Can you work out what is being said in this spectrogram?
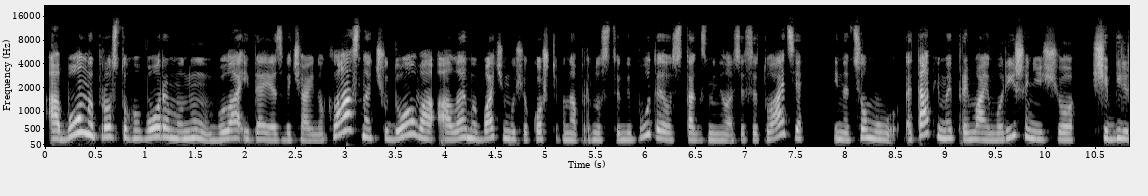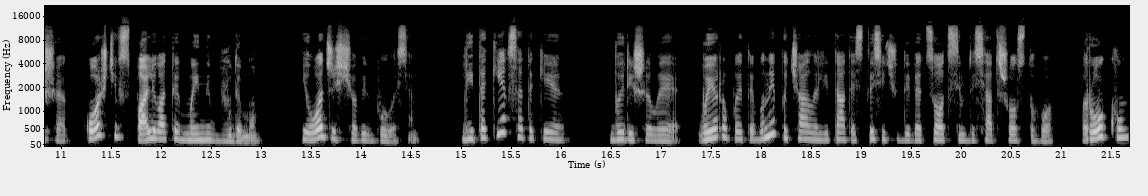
Або ми просто говоримо: ну була ідея, звичайно, класна, чудова, але ми бачимо, що коштів вона приносити не буде. Ось так змінилася ситуація. І на цьому етапі ми приймаємо рішення, що ще більше коштів спалювати ми не будемо. І отже, що відбулося? Літаки все-таки вирішили виробити. Вони почали літати з 1976 року,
